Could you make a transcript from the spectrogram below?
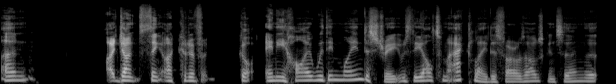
and I don't think I could have got any higher within my industry. It was the ultimate accolade, as far as I was concerned, that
